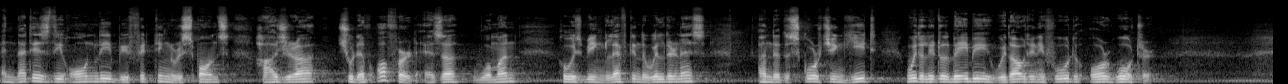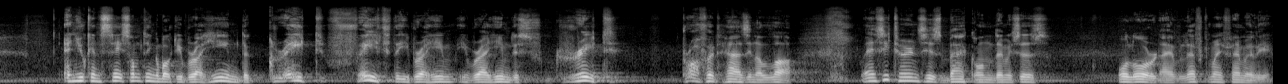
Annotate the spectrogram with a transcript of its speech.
And that is the only befitting response Hajra should have offered as a woman who is being left in the wilderness under the scorching heat with a little baby without any food or water. And you can say something about Ibrahim, the great faith that Ibrahim, Ibrahim, this great prophet has in Allah. As he turns his back on them, he says, Oh Lord, I have left my family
